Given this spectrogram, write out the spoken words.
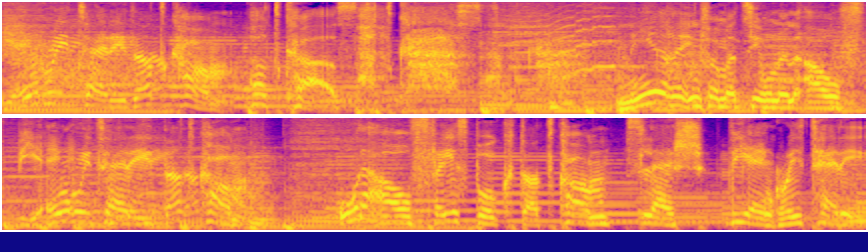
TheAngryTeddy.com Podcast. Podcast. Nähere Informationen auf TheAngryTeddy.com oder auf Facebook.com slash TheAngryTeddy.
